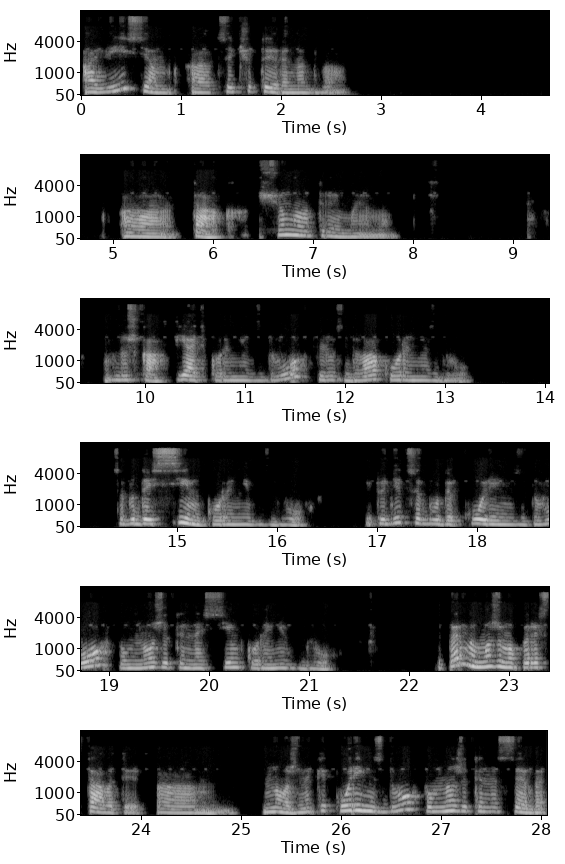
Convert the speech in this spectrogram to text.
а 8 – це 4 на 2. А, так, що ми отримаємо? В дужках 5 коренів з 2 плюс 2 корені з 2. Це буде 7 коренів з 2. І тоді це буде корінь з 2 помножити на 7 коренів з 2. Тепер ми можемо переставити е, множники. Корінь з 2 помножити на себе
